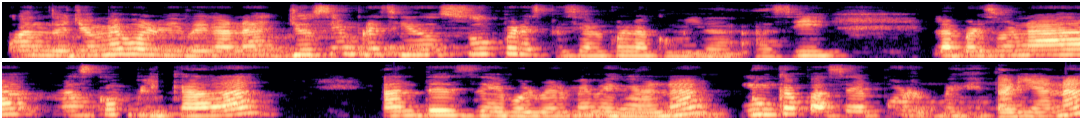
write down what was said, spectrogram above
cuando yo me volví vegana, yo siempre he sido súper especial con la comida. Así, la persona más complicada antes de volverme vegana, nunca pasé por vegetariana.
